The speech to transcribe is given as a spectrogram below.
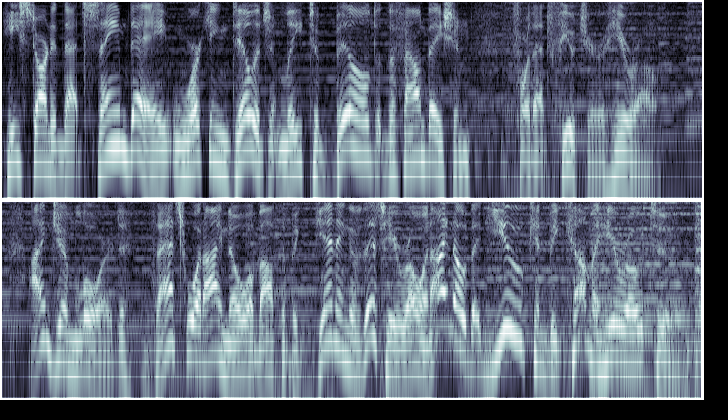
he started that same day working diligently to build the foundation for that future hero. I'm Jim Lord. That's what I know about the beginning of this hero, and I know that you can become a hero too.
